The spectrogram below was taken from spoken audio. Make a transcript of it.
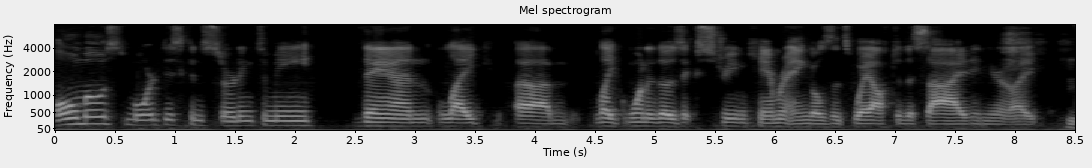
almost more disconcerting to me than like um, like one of those extreme camera angles that's way off to the side, and you're like Hmm.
